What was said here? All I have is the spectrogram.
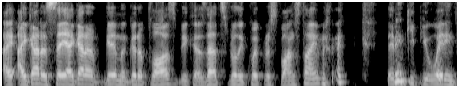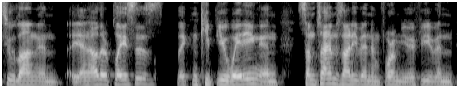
I, I gotta say I gotta give him a good applause because that's really quick response time. they didn't keep you waiting too long and in other places they can keep you waiting and sometimes not even inform you if you even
